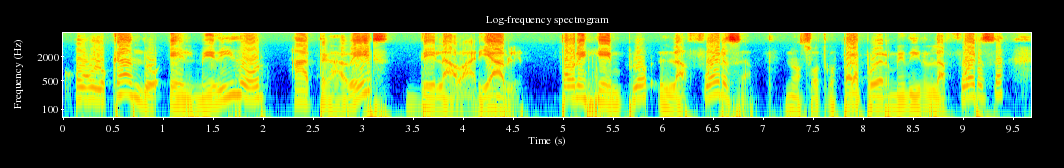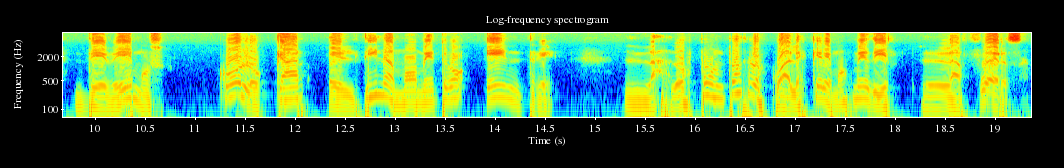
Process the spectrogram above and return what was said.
colocando el medidor a través de la variable. Por ejemplo, la fuerza. Nosotros para poder medir la fuerza debemos colocar el dinamómetro entre los dos puntos de los cuales queremos medir la fuerza.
